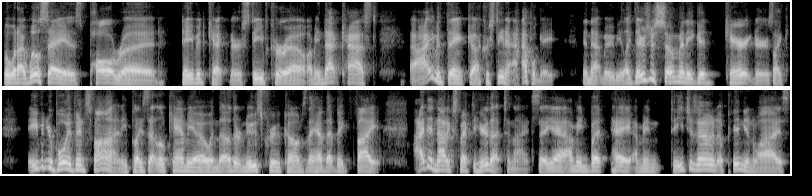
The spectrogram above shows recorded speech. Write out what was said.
But what I will say is Paul Rudd, David Koechner, Steve Carell. I mean, that cast. I even think uh, Christina Applegate in that movie. Like, there's just so many good characters. Like, even your boy Vince Vaughn, he plays that little cameo, and the other news crew comes and they have that big fight. I did not expect to hear that tonight. So yeah, I mean, but hey, I mean, to each his own opinion wise,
